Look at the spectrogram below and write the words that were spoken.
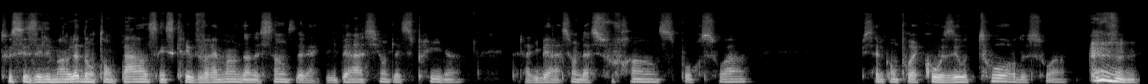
Tous ces éléments-là dont on parle s'inscrivent vraiment dans le sens de la libération de l'esprit, de la libération de la souffrance pour soi, puis celle qu'on pourrait causer autour de soi. Alors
